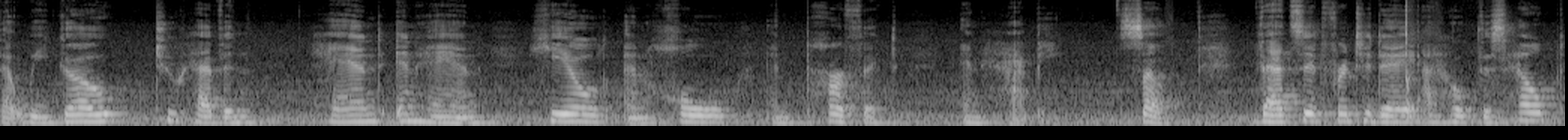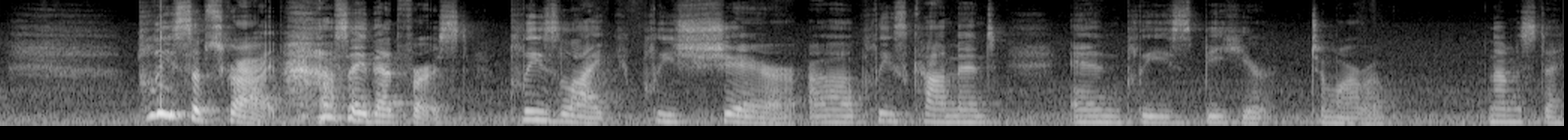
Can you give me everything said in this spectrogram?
that we go to heaven hand in hand, healed and whole and perfect and happy. So that's it for today. I hope this helped. Please subscribe. I'll say that first. Please like, please share, uh, please comment, and please be here tomorrow. Namaste.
